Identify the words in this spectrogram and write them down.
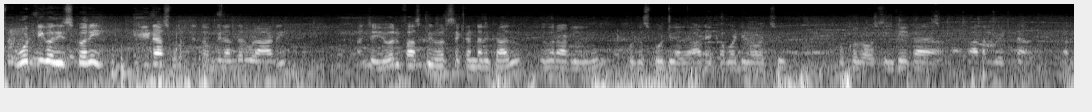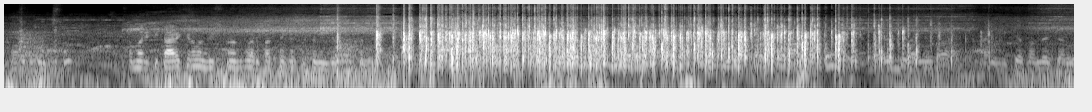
స్పోర్టివ్గా తీసుకొని క్రీడా స్ఫూర్తితో మీరందరూ కూడా ఆడి అంటే ఎవరు ఫస్ట్ ఎవరు సెకండ్ అని కాదు ఎవరు ఆడలేదు కొంత స్పోర్ట్ కాదు ఆడే కబడ్డీ కావచ్చు ఖోఖో కావచ్చు ఇంకే ఆటలు పెట్టినా వారి ప్రోత్సహిస్తూ సో మరి ఈ కార్యక్రమం తీసుకున్నందుకు వారి ప్రత్యేక కృతజ్ఞతలు తెలుపుతున్నాను. ఆయన ముఖ్య సందేశాలు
